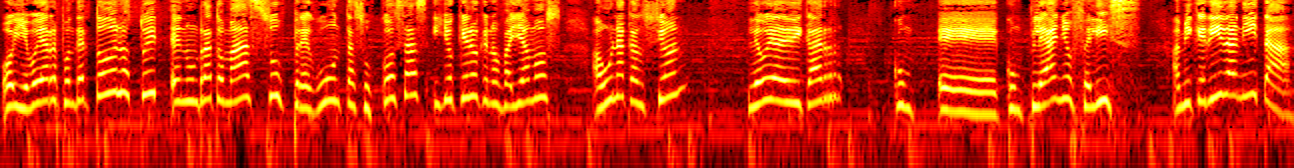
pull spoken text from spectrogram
Oye, voy a responder todos los tweets en un rato más, sus preguntas, sus cosas, y yo quiero que nos vayamos a una canción. Le voy a dedicar eh, cumpleaños feliz a mi querida Anita,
